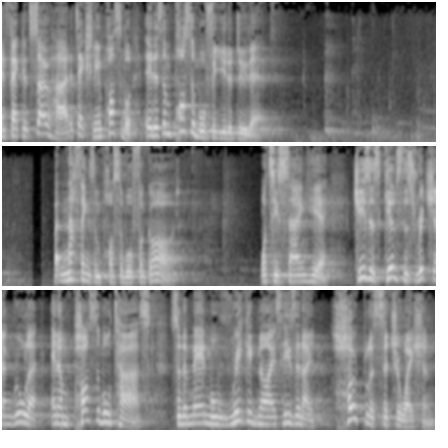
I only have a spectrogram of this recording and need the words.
In fact, it's so hard, it's actually impossible. It is impossible for you to do that. But nothing's impossible for God. What's he saying here? Jesus gives this rich young ruler an impossible task so the man will recognize he's in a hopeless situation,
